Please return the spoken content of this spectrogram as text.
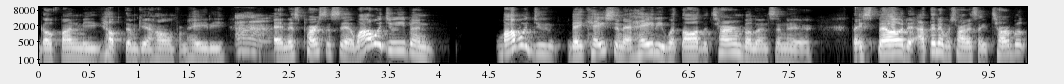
GoFundMe, help them get home from Haiti. Uh-huh. And this person said, Why would you even, why would you vacation in Haiti with all the turbulence in there? They spelled it, I think they were trying to say turbu-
